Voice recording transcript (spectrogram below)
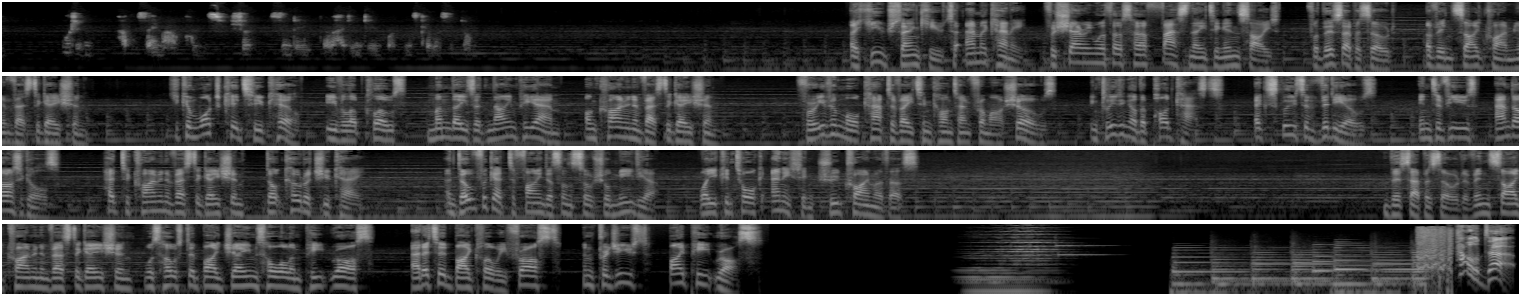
wouldn't have the same outcomes should somebody go ahead and do what these killers have done. A huge thank you to Emma Kenny for sharing with us her fascinating insight for this episode of Inside Crime Investigation. You can watch Kids Who Kill Evil Up Close Mondays at 9pm on Crime and Investigation. For even more captivating content from our shows, including other podcasts, exclusive videos, interviews, and articles, head to crimeandinvestigation.co.uk. And don't forget to find us on social media, where you can talk anything true crime with us. This episode of Inside Crime and Investigation was hosted by James Hall and Pete Ross, edited by Chloe Frost, and produced by Pete Ross. Hold up.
